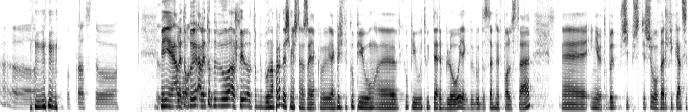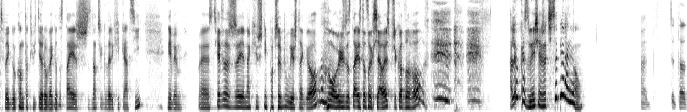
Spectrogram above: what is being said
O, po prostu. Nie, nie, ale to by, ale to by było, to by było naprawdę śmieszne, że jak, jakbyś wykupił, e, wykupił Twitter Blue, jakby był dostępny w Polsce e, i nie wiem, to by ci przyspieszyło weryfikację twojego konta twitterowego, dostajesz znaczek weryfikacji, nie wiem, e, stwierdzasz, że jednak już nie potrzebujesz tego, bo już dostajesz to, co chciałeś przykładowo, ale okazuje się, że ci zabierają. To, to, to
